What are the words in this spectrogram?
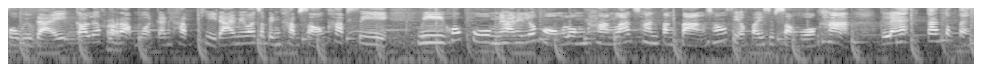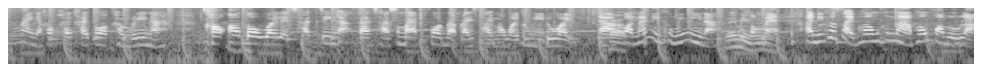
4 wheel drive ก็เลือกรปรับโหมดการขับขี่ได้ไม่ว่าจะเป็นขับ 2 ขับ 4 มีควบคุมนะคะในเรื่องของลงทางลาดชันต่างๆ ช่องเสียบไฟ 12 โวลต์ค่ะ และการตกแต่งข้างในเนี่ยเขาคล้ายๆตัว Camry นะ เขาเอาตัว wireless charging อะการชาร์จสมาร์ทโฟนแบบไร้สายมาไว้ตรงนี้ด้วยนะคะก่อนหน้านี้คือไม่มีนะไม่มี ถูกต้องไหมอันนี้คือใส่เพิ่มขึ้นมาเพิ่มความหรูหรา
